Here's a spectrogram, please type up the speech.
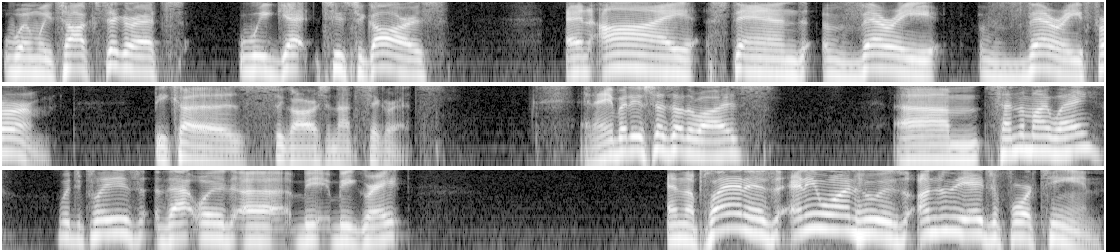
when we talk cigarettes, we get to cigars, and I stand very, very firm because cigars are not cigarettes. And anybody who says otherwise, um, send them my way, would you please? That would uh, be be great. And the plan is anyone who is under the age of 14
